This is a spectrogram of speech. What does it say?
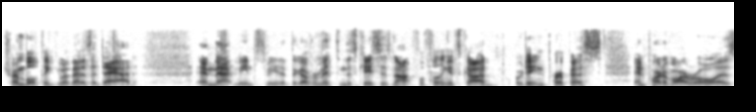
tremble thinking about that as a dad. And that means to me that the government in this case is not fulfilling its God ordained purpose. And part of our role as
